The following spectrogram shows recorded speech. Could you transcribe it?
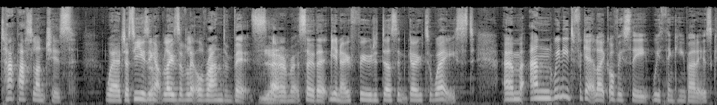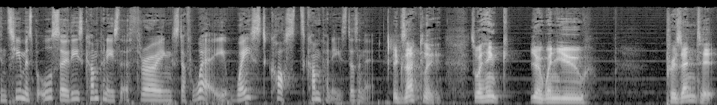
tapas lunches we're just using yeah. up loads of little random bits yeah. um, so that you know food doesn't go to waste. Um, and we need to forget like obviously we're thinking about it as consumers but also these companies that are throwing stuff away waste costs companies doesn't it? Exactly. So i think you know when you present it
